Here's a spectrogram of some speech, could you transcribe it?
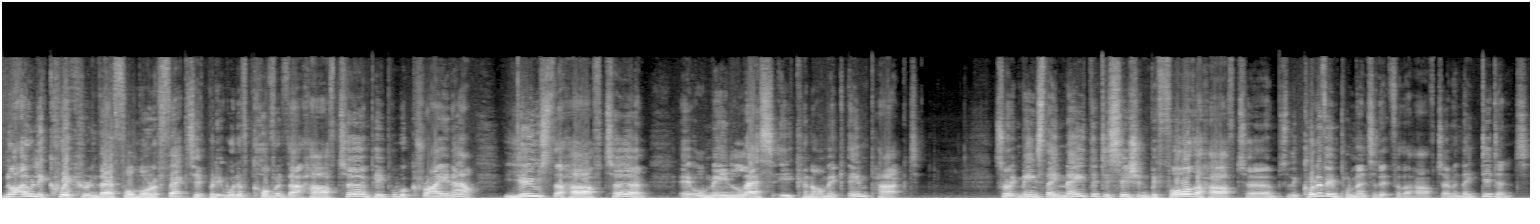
not only quicker and therefore more effective, but it would have covered that half term. People were crying out, use the half term. It will mean less economic impact. So it means they made the decision before the half term, so they could have implemented it for the half term and they didn't.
